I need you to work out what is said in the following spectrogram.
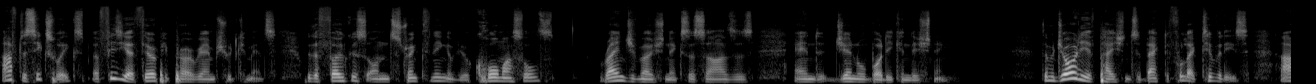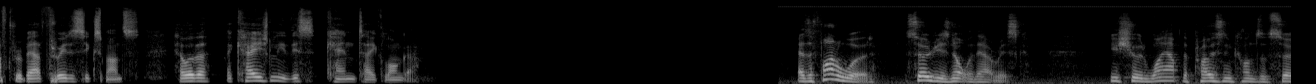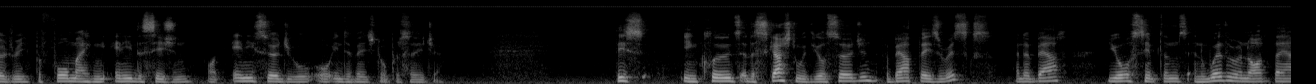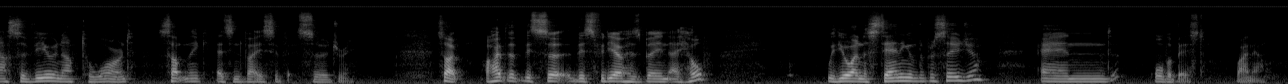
After six weeks, a physiotherapy program should commence with a focus on strengthening of your core muscles, range of motion exercises, and general body conditioning. The majority of patients are back to full activities after about three to six months, however, occasionally this can take longer. As a final word, surgery is not without risk you should weigh up the pros and cons of surgery before making any decision on any surgical or interventional procedure. This includes a discussion with your surgeon about these risks and about your symptoms and whether or not they are severe enough to warrant something as invasive as surgery. So I hope that this, uh, this video has been a help with your understanding of the procedure and all the best. Bye now.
